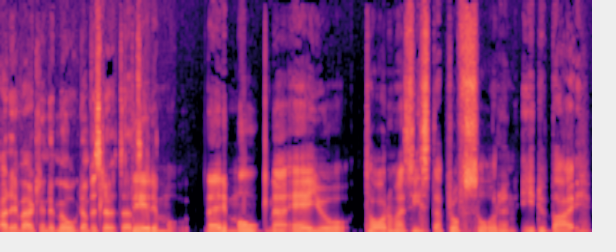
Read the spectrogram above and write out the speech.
Ja, det är verkligen det mogna beslutet. Det är det, mo- nej, det mogna är ju att ta de här sista proffsåren i Dubai.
